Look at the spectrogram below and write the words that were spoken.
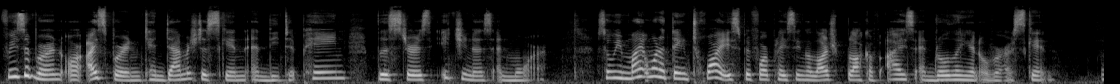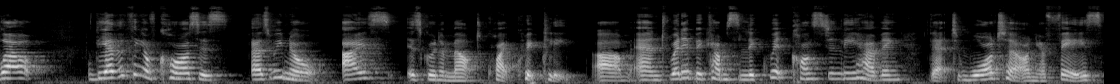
Freezer burn or ice burn can damage the skin and lead to pain, blisters, itchiness, and more. So we might want to think twice before placing a large block of ice and rolling it over our skin. Well, the other thing, of course, is as we know, ice is going to melt quite quickly. Um, and when it becomes liquid, constantly having that water on your face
